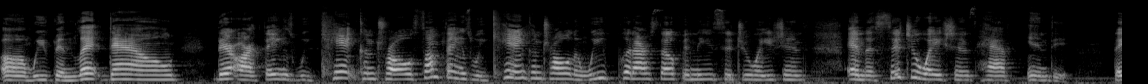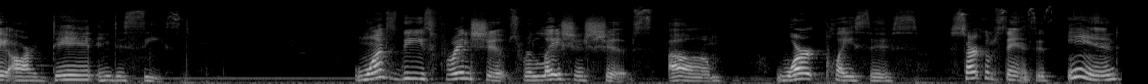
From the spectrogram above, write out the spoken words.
Um, we've been let down there are things we can't control, some things we can control, and we've put ourselves in these situations, and the situations have ended. They are dead and deceased. Once these friendships, relationships, um, workplaces, circumstances end,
